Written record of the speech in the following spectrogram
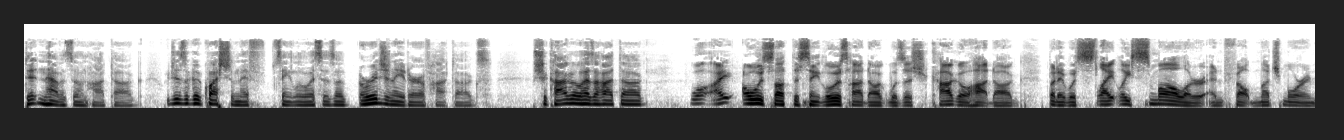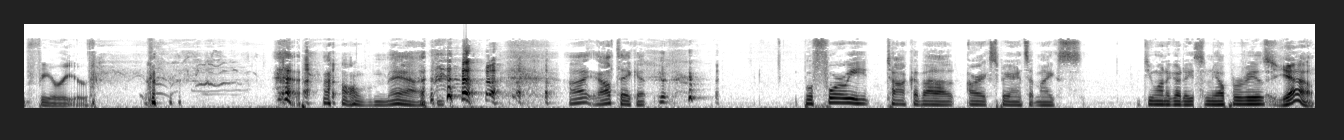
didn't have its own hot dog, which is a good question if St. Louis is a originator of hot dogs. Chicago has a hot dog. Well, I always thought the St. Louis hot dog was a Chicago hot dog, but it was slightly smaller and felt much more inferior. Oh man, I, I'll take it. Before we talk about our experience at Mike's, do you want to go to some Yelp reviews? yeah.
